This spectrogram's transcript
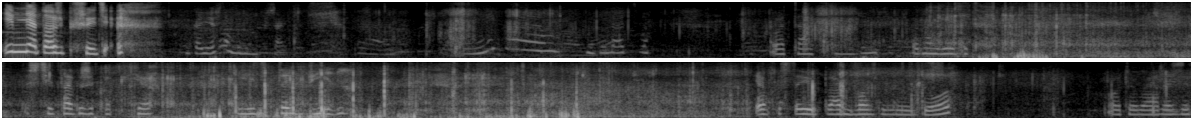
И мне тоже пишите. Конечно, будем писать. Э, и, э, гулять. Вот так. Она едет. Почти так же, как я. Едет Альбина. Я постою прям возле нее. Вот она разве...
